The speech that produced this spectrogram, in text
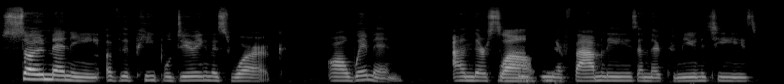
so many of the people doing this work are women and they're supporting wow. their families and their communities.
